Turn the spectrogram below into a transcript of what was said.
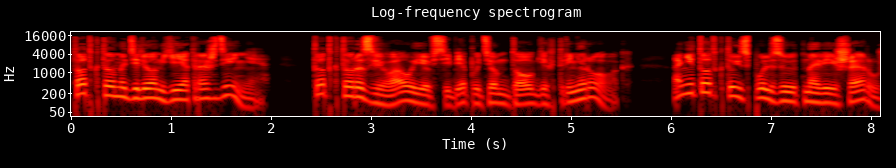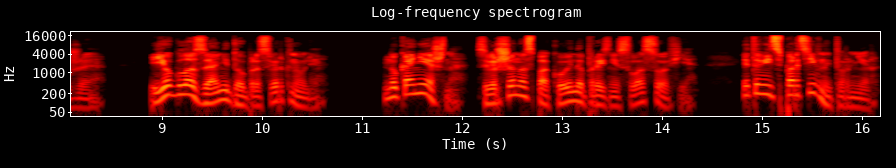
тот, кто наделен ей от рождения, тот, кто развивал ее в себе путем долгих тренировок, а не тот, кто использует новейшее оружие. Ее глаза недобро сверкнули. «Ну, конечно», — совершенно спокойно произнесла Софья. «Это ведь спортивный турнир.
